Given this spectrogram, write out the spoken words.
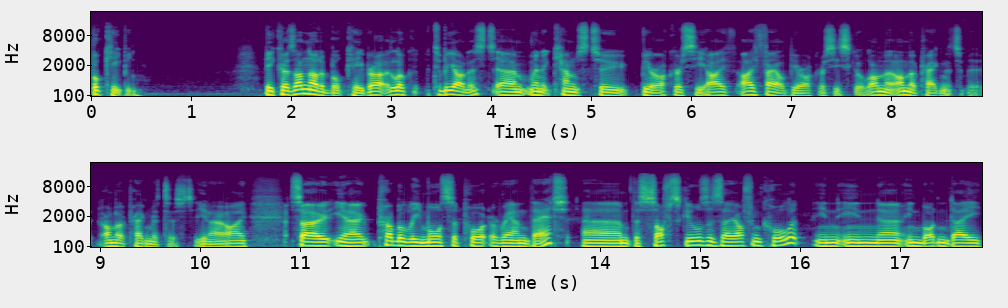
bookkeeping because I'm not a bookkeeper. Look, to be honest, um, when it comes to bureaucracy, I I failed bureaucracy school. I'm a I'm a pragmatist. I'm a pragmatist. You know, I so you know probably more support around that. Um, the soft skills, as they often call it in in uh, in modern day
